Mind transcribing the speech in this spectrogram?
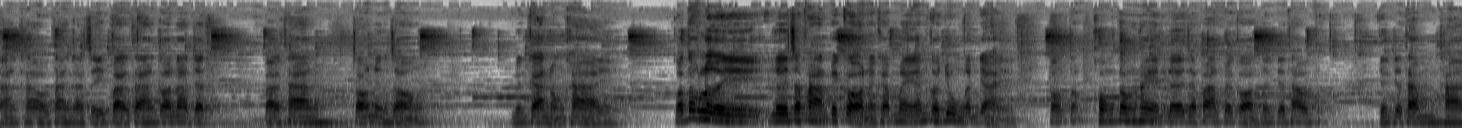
ทางเข้าทางไคสีปากทางก็น่าจะปากทาง 212 เมืองการหนองคาย ก็ต้องเลยเลยสะพานไปก่อนนะครับ ไม่งั้นก็ยุ่งกันใหญ่คงต้องคงต้องให้เลยสะพานไปก่อนถึงจะเท่าถึงจะทำทาง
